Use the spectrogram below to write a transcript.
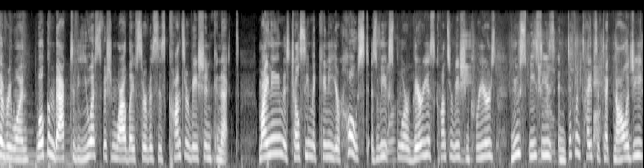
everyone. Welcome back to the U.S. Fish and Wildlife Service's Conservation Connect. My name is Chelsea McKinney, your host, as we explore various conservation careers, new species, and different types of technology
